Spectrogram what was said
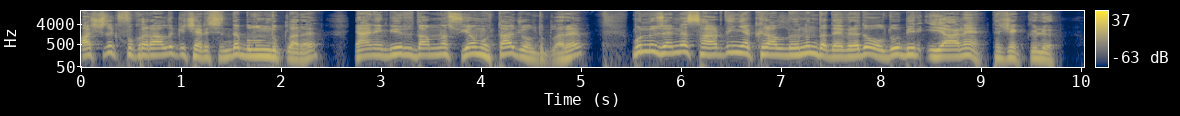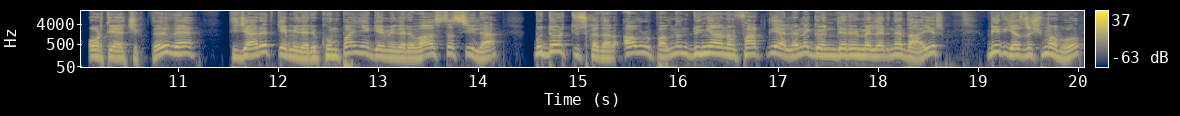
açlık fukaralık içerisinde bulundukları, yani bir damla suya muhtaç oldukları, bunun üzerine Sardinya Krallığı'nın da devrede olduğu bir iane teşekkülü ortaya çıktı ve ticaret gemileri, kumpanya gemileri vasıtasıyla bu 400 kadar Avrupalı'nın dünyanın farklı yerlerine gönderilmelerine dair bir yazışma bu.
